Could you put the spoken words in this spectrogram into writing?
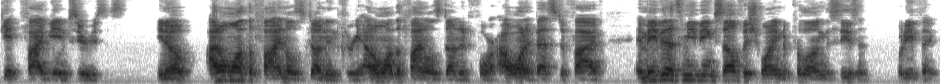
get five game series. You know, I don't want the finals done in three. I don't want the finals done in four. I want it best of five. And maybe that's me being selfish, wanting to prolong the season. What do you think?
